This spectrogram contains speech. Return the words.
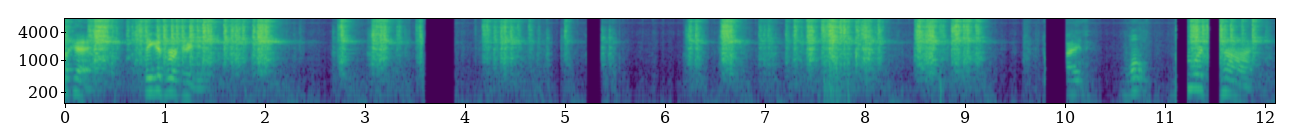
Okay. Think it's working again. Alright. One, one more time.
